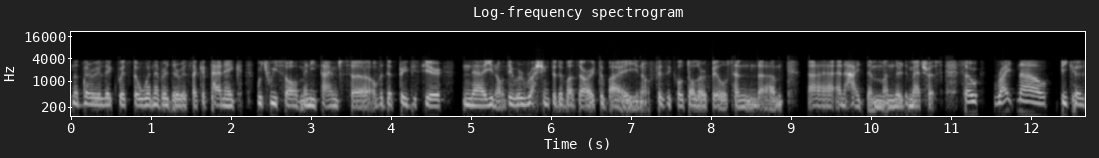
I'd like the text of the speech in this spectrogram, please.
not very liquid. So whenever there is like a panic, which we saw many times uh, over the previous year, and, uh, you know they were rushing to the bazaar to buy you know physical dollar bills and um, uh, and hide them under the mattress. So right now, because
